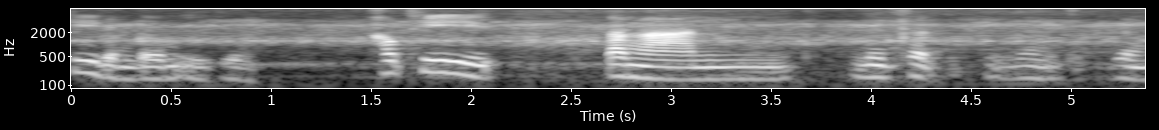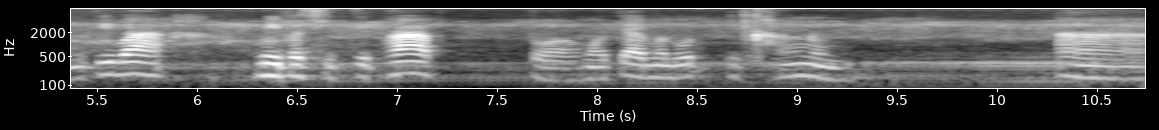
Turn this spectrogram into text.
ที่อย่างเดิมอีกอยู่เข้าที่ตางานมีเสร็จอย่างอย่างที่ว่ามีประสิทธิภาพต่อหัวใจมนุษย์อีกครั้งหนึ่งอ่า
